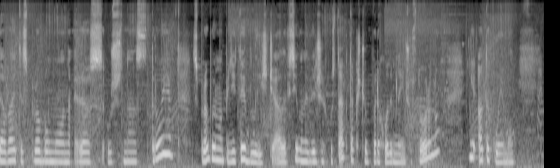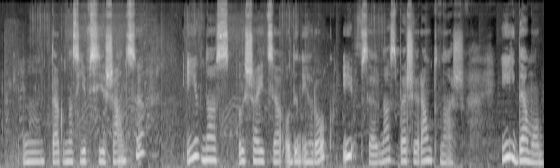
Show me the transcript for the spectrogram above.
давайте спробуємо, раз уж нас троє, спробуємо підійти ближче, але всі вони в інших кустах, так що переходимо на іншу сторону і атакуємо. Так, в нас є всі шанси. І в нас лишається один ігрок. І все, в нас перший раунд наш. І йдемо,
